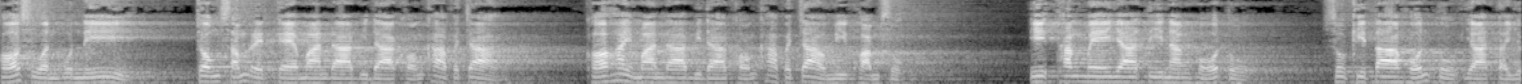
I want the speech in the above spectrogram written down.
ขอส่วนบุญนี้ จงสำเร็จแก่มารดาบิดาของข้าพเจ้า ขอให้มารดาบิดาของข้าพเจ้ามีความสุข อิทังเมยาตีนังโหตุ สุขิตาโหนตุยาตโย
